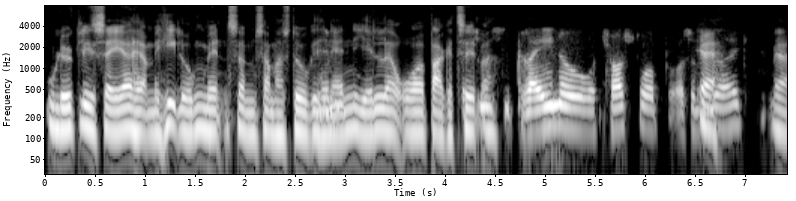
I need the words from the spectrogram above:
ulykkelige sager her med helt unge mænd, som, som har stukket Nemlig. hinanden ihjel over bagateller. Greno og Tostrup og så videre, ja. ikke? Ja.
